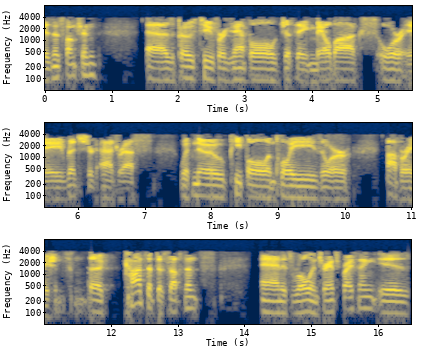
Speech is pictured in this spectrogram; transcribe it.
business function, as opposed to, for example, just a mailbox or a registered address with no people, employees, or operations. The concept of substance and its role in transfer pricing is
